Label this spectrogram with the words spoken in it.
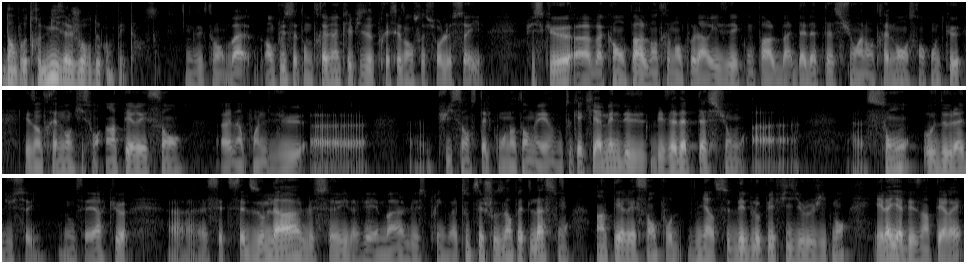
dans votre mise à jour de compétences. Exactement. Bah, en plus, ça tombe très bien que l'épisode précédent soit sur le seuil, puisque euh, bah, quand on parle d'entraînement polarisé et qu'on parle bah, d'adaptation à l'entraînement, on se rend compte que les entraînements qui sont intéressants euh, d'un point de vue euh, puissance tel qu'on l'entend, mais en tout cas qui amènent des, adaptations à- euh, sont au-delà du seuil. Donc c'est-à-dire que euh, cette, cette zone-là, le seuil, la VMA, le spring, toutes ces choses-là, en fait, là, sont intéressants pour venir se développer physiologiquement. Et là, il y a des intérêts.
